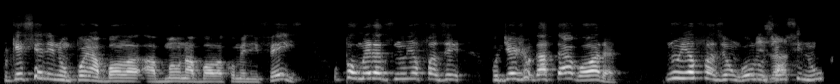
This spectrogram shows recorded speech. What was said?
Porque se ele não põe a bola, a mão na bola como ele fez, o Palmeiras não ia fazer, podia jogar até agora. Não ia fazer um gol no Exato. Chelsea nunca.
